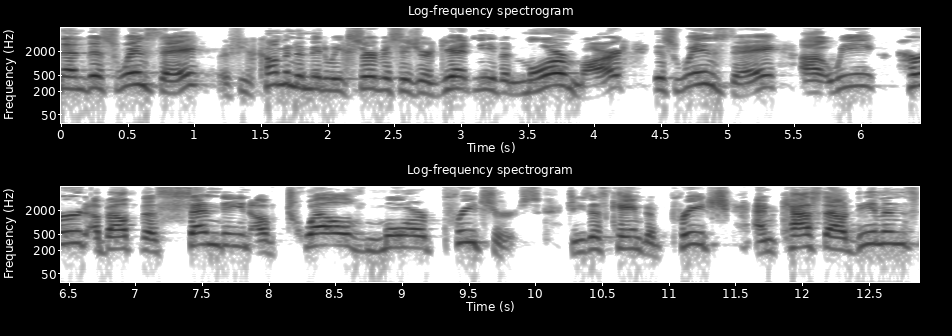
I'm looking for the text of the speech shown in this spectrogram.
then this Wednesday, if you're coming to midweek services, you're getting even more, Mark. This Wednesday, uh, we heard about the sending of 12 more preachers. Jesus came to preach and cast out demons.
